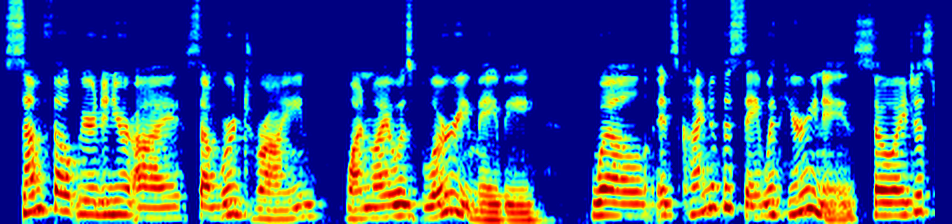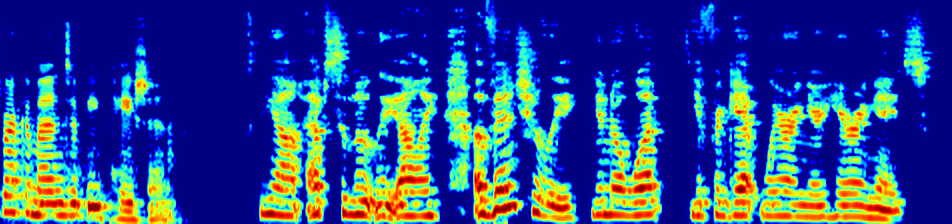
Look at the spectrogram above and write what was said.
Some felt weird in your eye, some were drying, one eye was blurry, maybe. Well, it's kind of the same with hearing aids, so I just recommend to be patient. Yeah, absolutely, Ellie. Eventually, you know what? You forget wearing your hearing aids.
